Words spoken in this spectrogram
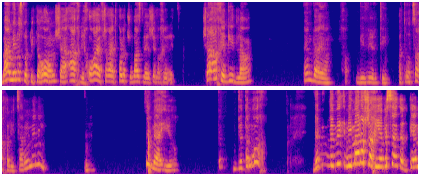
מה המינוס בפתרון שהאח, לכאורה אפשר היה את כל התשובה הזאת ליישב אחרת. שהאח יגיד לה, אין בעיה, גברתי, את רוצה חליצה ממני? צאי מהעיר ותנוח. וממה נפשך יהיה בסדר, כן?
